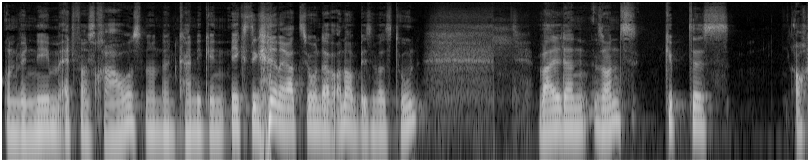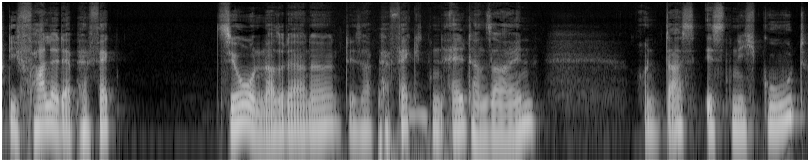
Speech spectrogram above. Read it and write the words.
und wir nehmen etwas raus ne, und dann kann die nächste Generation da auch noch ein bisschen was tun weil dann sonst gibt es auch die Falle der Perfektion, also der, ne, dieser perfekten Elternsein. Und das ist nicht gut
